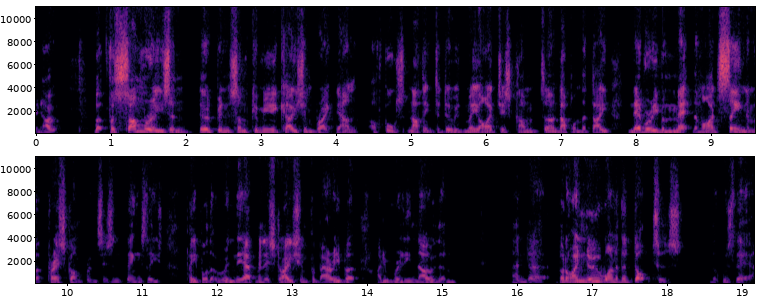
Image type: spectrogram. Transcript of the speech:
you know, but for some reason there had been some communication breakdown. Of course, nothing to do with me. I'd just come, turned up on the day, never even met them. I'd seen them at press conferences and things. These people that were in the administration for Barry, but I didn't really know them. And uh, but I knew one of the doctors that was there.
